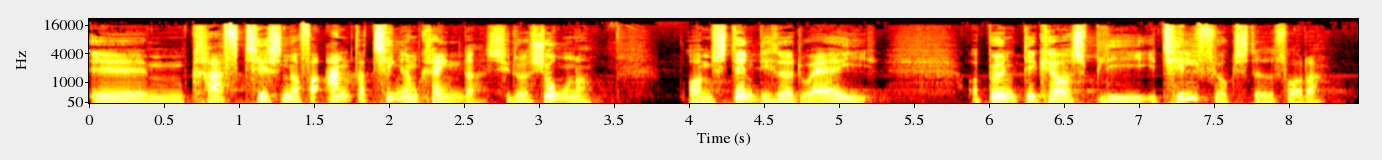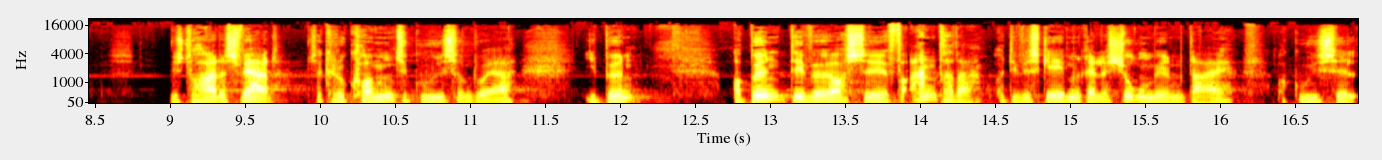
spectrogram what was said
øh, kraft til sådan at forandre ting omkring dig, situationer og omstændigheder, du er i. Og bøn det kan også blive et tilflugtssted for dig. Hvis du har det svært, så kan du komme til Gud, som du er i bøn. Og bøn det vil også øh, forandre dig, og det vil skabe en relation mellem dig og Gud selv.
